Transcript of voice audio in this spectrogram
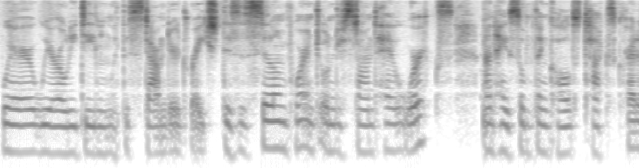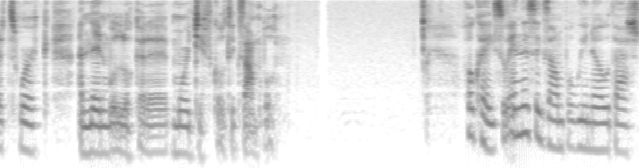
where we're only dealing with the standard rate. This is still important to understand how it works and how something called tax credits work and then we'll look at a more difficult example. Okay, so in this example, we know that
